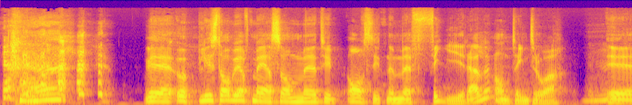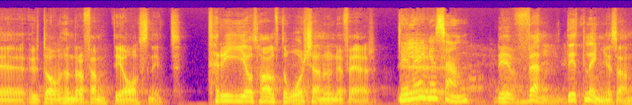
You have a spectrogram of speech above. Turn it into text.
Tackar. Eh, Upplyst har vi haft med som typ avsnitt nummer fyra eller någonting tror jag. Eh, utav 150 avsnitt. Tre och ett halvt år sedan ungefär. Det är länge sedan. Det är väldigt länge sedan.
